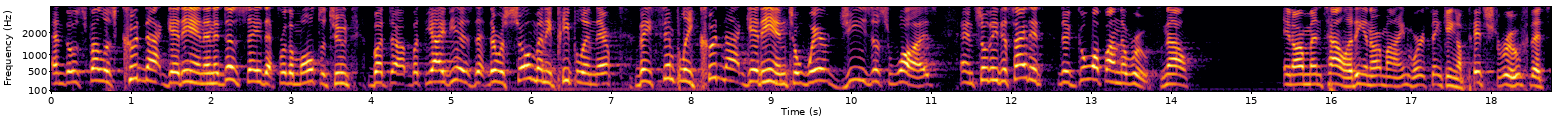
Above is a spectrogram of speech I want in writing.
and those fellows could not get in. And it does say that for the multitude, but uh, but the idea is that there were so many people in there they simply could not get in to where Jesus was, and so they decided to go up on the roof. Now in our mentality, in our mind, we're thinking a pitched roof that's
